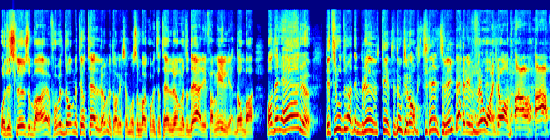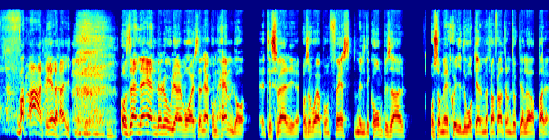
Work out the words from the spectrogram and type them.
Och till slut så bara, jag får väl dem till hotellrummet då. Liksom. Och så bara kommer jag till hotellrummet och där är familjen. De bara, ja där är du! Vi trodde du hade brutit, det tog så lång tid så vi gick därifrån. Jag bara, vad fan är det här? Och sen det ännu roligare var sen när jag kom hem då eh, till Sverige och så var jag på en fest med lite kompisar och som är skidåkare, men framförallt är de duktiga löpare.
